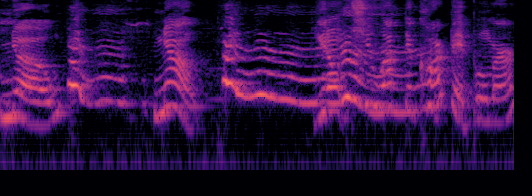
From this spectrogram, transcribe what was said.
No. No. You don't chew up the carpet, Boomer.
